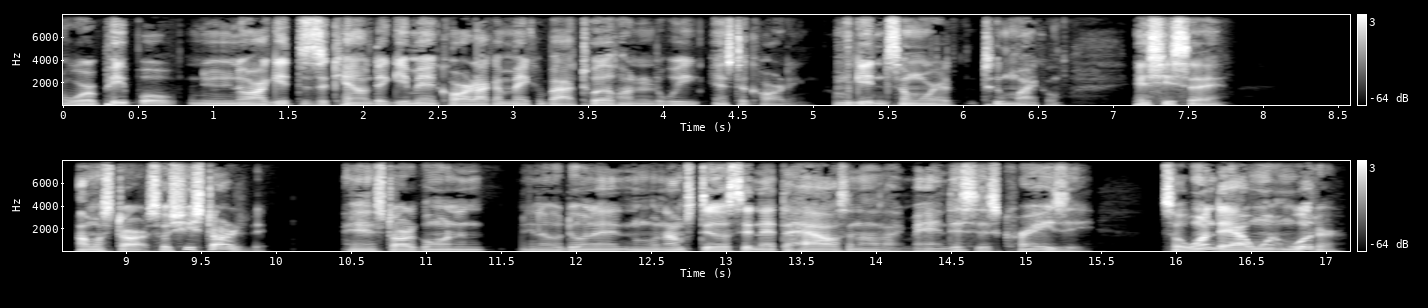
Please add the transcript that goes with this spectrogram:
Where people, you know, I get this account, they give me a card, I can make about twelve hundred a week Instacarting. I'm getting somewhere too, Michael. And she said, I'm gonna start. So she started it and started going and you know, doing it. And when I'm still sitting at the house and I was like, Man, this is crazy. So one day I went with her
